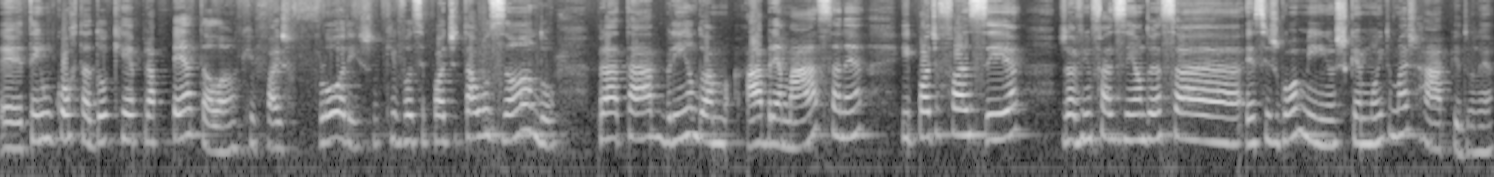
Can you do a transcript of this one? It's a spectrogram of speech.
é, tem um cortador que é para pétala, que faz flores, que você pode estar tá usando para estar tá abrindo, a, abre a massa, né? E pode fazer, já vim fazendo essa, esses gominhos, que é muito mais rápido, né?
